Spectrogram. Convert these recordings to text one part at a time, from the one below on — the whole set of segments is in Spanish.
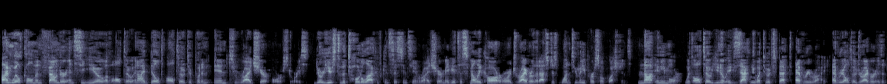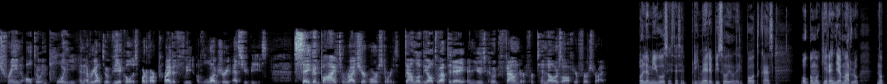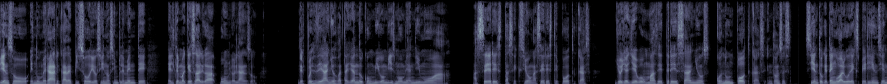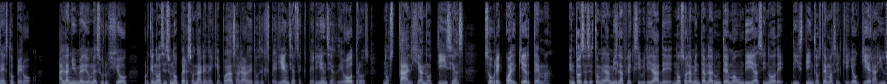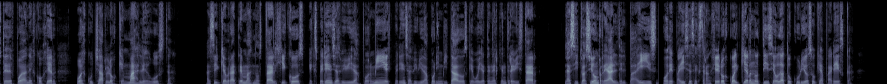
I'm Will Coleman, founder and CEO of Alto, and I built Alto to put an end to rideshare horror stories. You're used to the total lack of consistency in rideshare. Maybe it's a smelly car or a driver that asks just one too many personal questions. Not anymore. With Alto, you know exactly what to expect every ride. Every Alto driver is a trained Alto employee, and every Alto vehicle is part of our private fleet of luxury SUVs. Say goodbye to horror stories. Download the Alto app today and use code FOUNDER for $10 off your first ride. Hola amigos, este es el primer episodio del podcast, o como quieran llamarlo. No pienso enumerar cada episodio, sino simplemente el tema que salga, ¡pum!, lo lanzo. Después de años batallando conmigo mismo, me animo a hacer esta sección, hacer este podcast. Yo ya llevo más de tres años con un podcast, entonces siento que tengo algo de experiencia en esto, pero al año y medio me surgió, ¿por qué no haces uno personal en el que puedas hablar de tus experiencias, experiencias de otros, nostalgia, noticias, sobre cualquier tema? Entonces esto me da a mí la flexibilidad de no solamente hablar un tema un día, sino de distintos temas el que yo quiera y ustedes puedan escoger o escuchar los que más les gusta. Así que habrá temas nostálgicos, experiencias vividas por mí, experiencias vividas por invitados que voy a tener que entrevistar, la situación real del país o de países extranjeros, cualquier noticia o dato curioso que aparezca.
